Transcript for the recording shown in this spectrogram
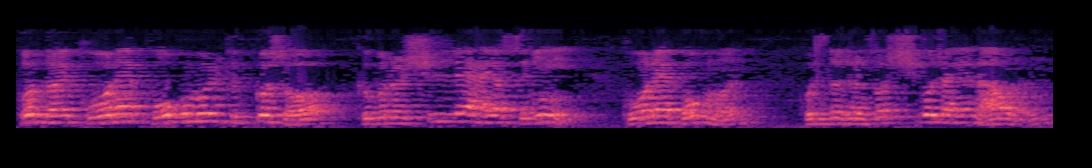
곧 너희 구원의 복음을 듣고서 그분을 신뢰하였으니 구원의 복음은 고린도전서 15장에 나오는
